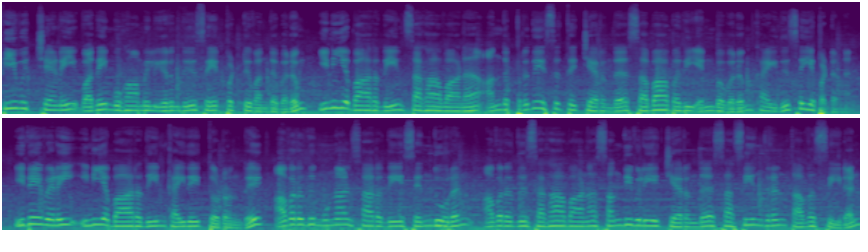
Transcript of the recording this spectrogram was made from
தீவுச்சேனை வதை முகாமில் இருந்து செயற்பட்டு வந்தவரும் இனிய பாரதியின் சகாவான அந்த பிரதேசத்தைச் சேர்ந்த சபாபதி என்பவரும் கைது செய்யப்பட்டனர். இதேவேளை இனிய பாரதியின் கைதை தொடர்ந்து அவரது முன்னாள் சாரதி செந்தூரன் அவரது சகாவான சந்திவெளியைச் சேர்ந்த சசீந்திரன் தவசீரன்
